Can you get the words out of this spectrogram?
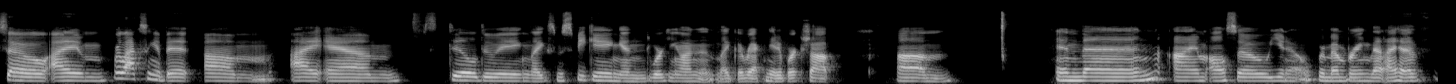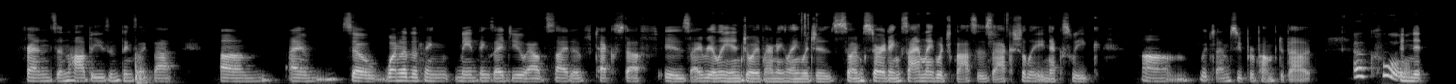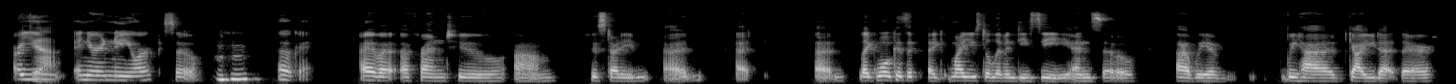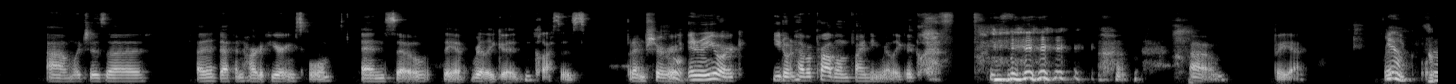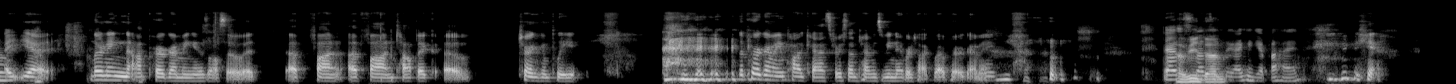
So I'm relaxing a bit. Um, I am still doing like some speaking and working on like a React Native workshop. Um, and then I'm also, you know, remembering that I have friends and hobbies and things like that. Um, I'm so one of the thing, main things I do outside of tech stuff is I really enjoy learning languages. So I'm starting sign language classes actually next week, um, which I'm super pumped about. Oh, cool. Been Are you? yeah. And you're in New York, so Mhm. Okay. I have a, a friend who um who studied uh, at uh, like well because like I used to live in DC and so uh, we have we had Gallaudet there, um, which is a a deaf and hard of hearing school, and so they have really good classes. But I'm sure Cool. in New York you don't have a problem finding really good classes. um, but yeah, yeah. Really So, I, yeah, learning not programming is also a, a fun a fun topic of Turing-Incomplete. the programming podcast where sometimes we never talk about programming. that's Have you that's done- something I can get behind. yeah.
